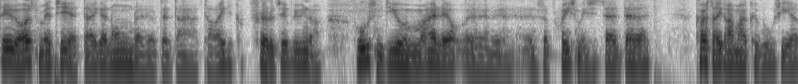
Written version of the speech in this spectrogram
det er jo også med til, at der ikke er nogen, der, der, der rigtig flytter til byen. Og husen, de er jo meget lav, øh, altså prismæssigt. Der, der, der koster ikke ret meget at købe hus her.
